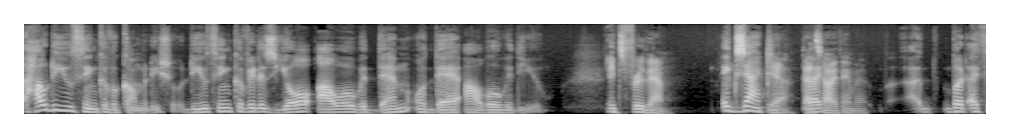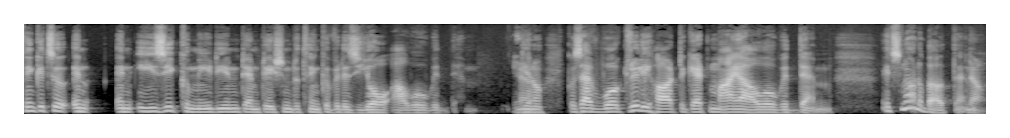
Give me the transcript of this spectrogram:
How do you think of a comedy show? Do you think of it as your hour with them or their hour with you? It's for them. Exactly. Yeah, that's right? how I think about it. Uh, but I think it's a, an an easy comedian temptation to think of it as your hour with them. Yeah. You know, because I've worked really hard to get my hour with them. It's not about them. No.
